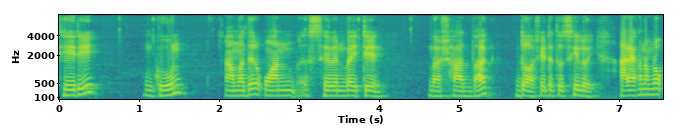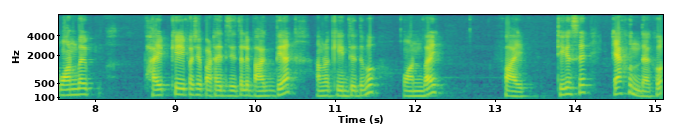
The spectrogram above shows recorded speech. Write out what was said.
থ্রি গুণ আমাদের ওয়ান সেভেন বাই টেন বা সাত ভাগ দশ, এটা তো ছিলই। আর এখন আমরা ওয়ান বাই ফাইভকে এই পাশে পাঠিয়ে দিচ্ছি তাহলে ভাগ দিয়ে আমরা কি দিয়ে দেবো? ওয়ান বাই ফাইভ, ঠিক আছে? এখন দেখো,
